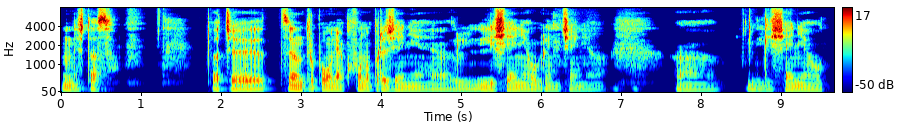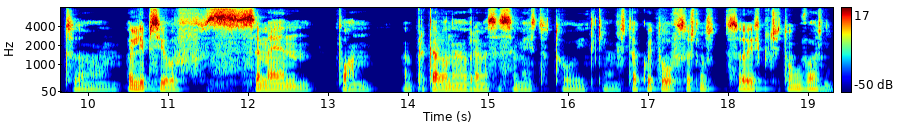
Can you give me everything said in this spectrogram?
неща са. Това, че се е натрупало някакво напрежение, лишения, ограничения, лишения от липси в семейен план, прекарване на време с семейството и такива неща, които всъщност са изключително важни.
